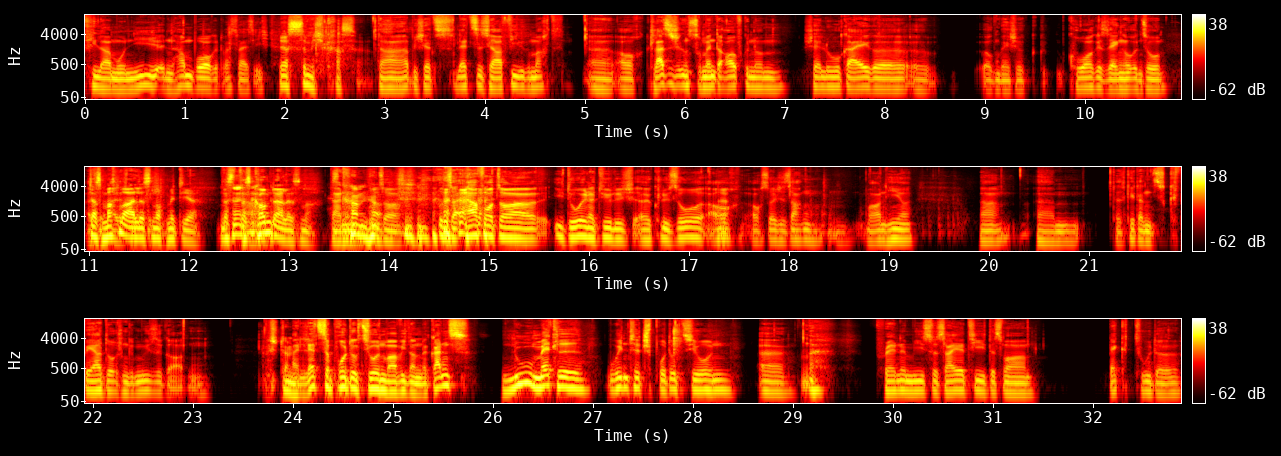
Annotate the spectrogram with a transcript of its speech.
Philharmonie in Hamburg, was weiß ich. Das ist ziemlich krass. Ja. Da habe ich jetzt letztes Jahr viel gemacht. Äh, auch klassische Instrumente aufgenommen. Cello, Geige, äh, irgendwelche Chorgesänge und so. Das Also machen wir alles noch mit dir. Das, das Ja. kommt alles noch. Dann kommt noch. unser, unser Erfurter Idol natürlich, äh, Clouseau, auch, auch solche Sachen waren hier. Ja, ähm, das geht dann quer durch den Gemüsegarten. Stimmt. Meine letzte Produktion war wieder eine ganz New Metal Vintage Produktion. Äh, Frenemy Society, das war Back to the,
